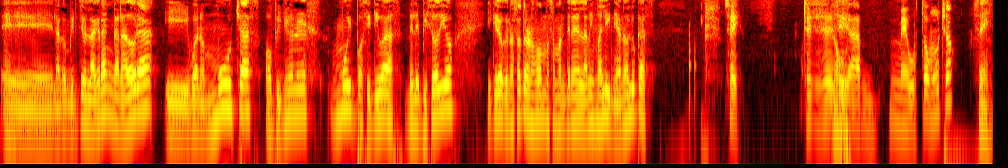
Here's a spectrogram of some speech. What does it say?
Eh, la convirtió en la gran ganadora y bueno, muchas opiniones muy positivas del episodio y creo que nosotros nos vamos a mantener en la misma línea, ¿no, Lucas? Sí. Sí, sí, sí. Me gustó mucho. Sí.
